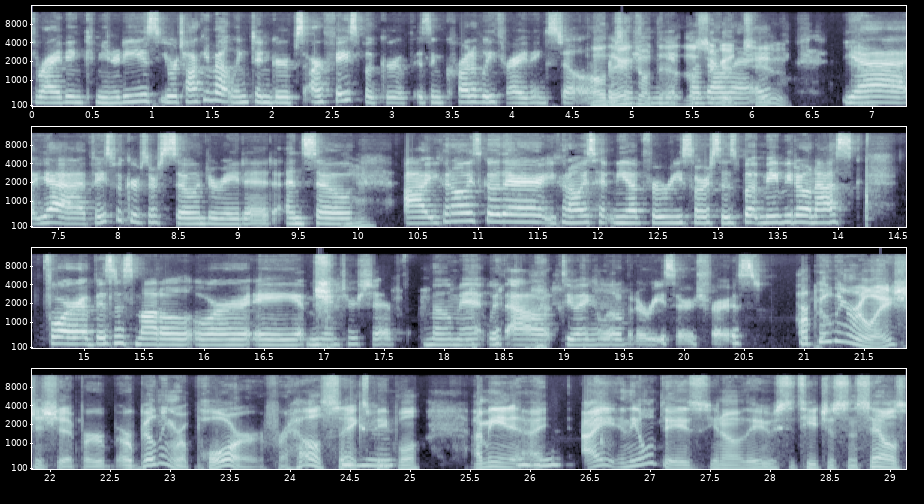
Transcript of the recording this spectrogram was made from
thriving communities. You were talking about LinkedIn groups. Our Facebook group is incredibly thriving still. Oh, there you go. those are LA. good too. Yeah, yeah. Facebook groups are so underrated. And so mm-hmm. uh, you can always go there. You can always hit me up for resources, but maybe don't ask for a business model or a mentorship moment without doing a little bit of research first. Or building a relationship or, or building rapport for hell's sakes, mm-hmm. people. I mean, mm-hmm. I, I, in the old days, you know, they used to teach us in sales,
